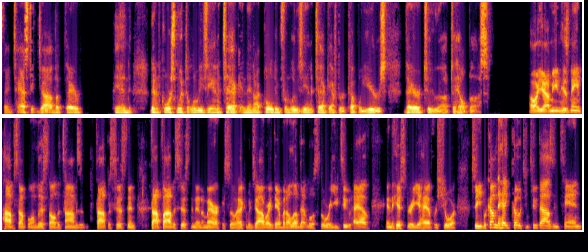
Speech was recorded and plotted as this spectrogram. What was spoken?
fantastic job up there. And then, of course, went to Louisiana Tech, and then I pulled him from Louisiana Tech after a couple years there to uh, to help us. Oh yeah, I mean his name pops up on lists all the time as a top assistant, top five assistant in America. So heck of a job right there. But I love that little story you two have and the history you have for sure. So you become the head coach in 2010.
